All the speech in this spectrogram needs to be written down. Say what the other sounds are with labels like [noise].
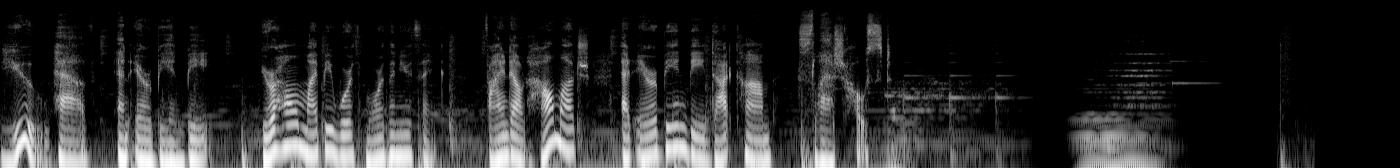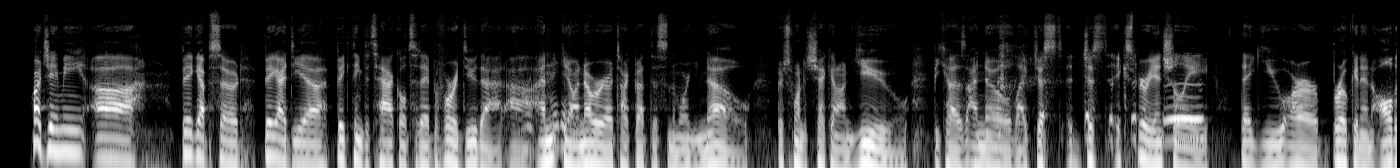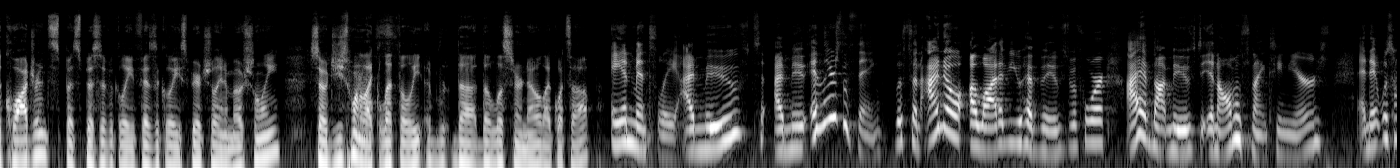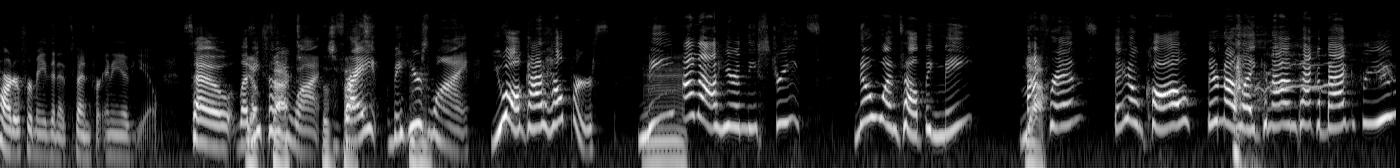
you have an Airbnb. Your home might be worth more than you think. Find out how much at airbnb.com/slash host. All right, Jamie. Uh, big episode, big idea, big thing to tackle today. Before we do that, uh, and you know, I know we already talked about this in the more you know, just want to check in on you because I know, like, just just experientially that you are broken in all the quadrants, but specifically physically, spiritually, and emotionally. So, do you just want to like let the the the listener know like what's up? and mentally. I moved. I moved. And there's the thing. Listen, I know a lot of you have moved before. I have not moved in almost 19 years, and it was harder for me than it's been for any of you. So let me tell fact. you why. Those are facts. Right? But here's mm-hmm. why. You all got helpers. Me, mm. I'm out here in these streets. No one's helping me. My Yeah. friends, they don't call. They're not like, can I unpack a bag for you?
